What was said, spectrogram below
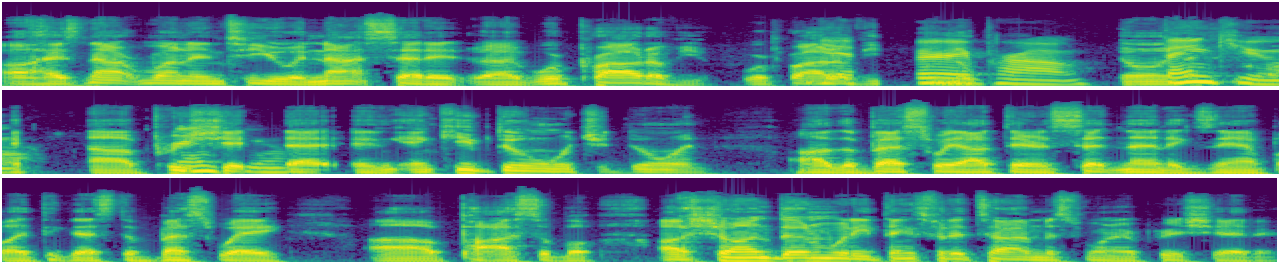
uh, has not run into you and not said it, uh, we're proud of you. We're proud yeah, of you. Very you know, proud. Thank you. Uh, appreciate you. that and, and, keep doing what you're doing. Uh, the best way out there and setting that example. I think that's the best way uh, possible. Uh, Shawn Dunwoody, thanks for the time this morning. I appreciate it.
